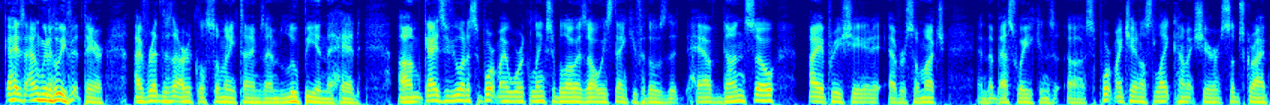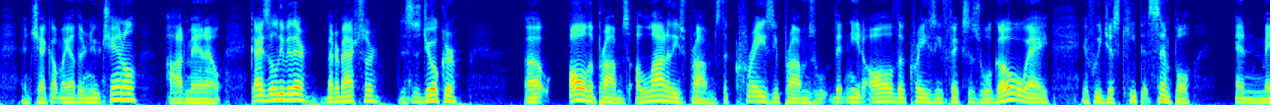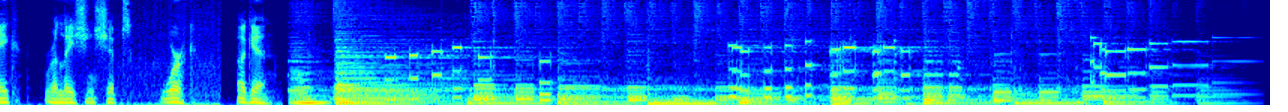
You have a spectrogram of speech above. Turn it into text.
Guys, I'm going to leave it there. I've read this article so many times, I'm loopy in the head. Um, guys, if you want to support my work, links are below. As always, thank you for those that have done so. I appreciate it ever so much. And the best way you can uh, support my channel is like, comment, share, subscribe, and check out my other new channel, Odd Man Out. Guys, I'll leave it there. Better Bachelor. This is Joker. Uh, all the problems, a lot of these problems, the crazy problems that need all the crazy fixes will go away if we just keep it simple and make relationships work again.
